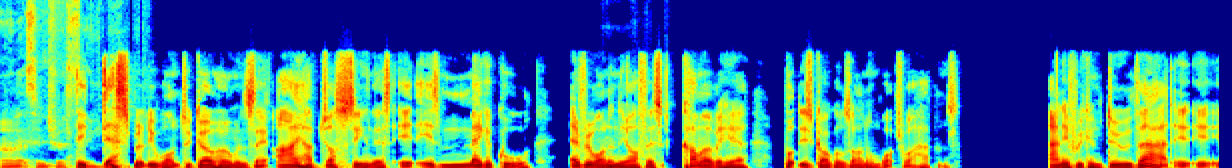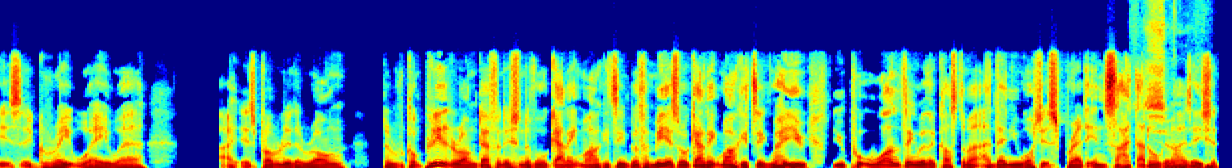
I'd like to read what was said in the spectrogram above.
Oh, that's interesting. They desperately want to go home and say, I have just seen this. It is mega cool. Everyone in the office, come over here, put these goggles on, and watch what happens. And if we can do that, it, it- it's a great way where I, it's probably the wrong, the completely wrong definition of organic marketing. But for me, it's organic marketing where you you put one thing with a customer and then you watch it spread inside that organization,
